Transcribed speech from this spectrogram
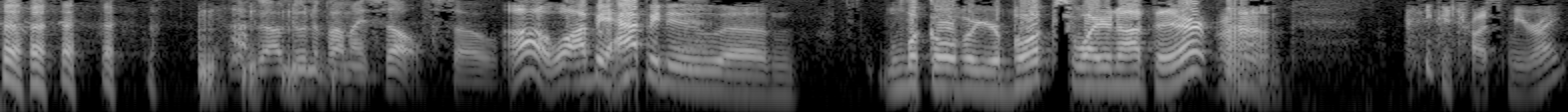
I'm, I'm doing it by myself, so Oh well, I'd be happy to um, look over your books while you're not there. you can trust me, right?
